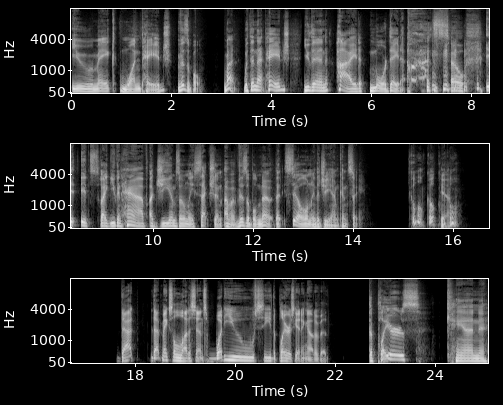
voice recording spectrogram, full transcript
you make one page visible but within that page you then hide more data so it, it's like you can have a gm's only section of a visible note that still only the gm can see Cool, cool, cool, Yeah. cool. That that makes a lot of sense. What do you see the players getting out of it? the players can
